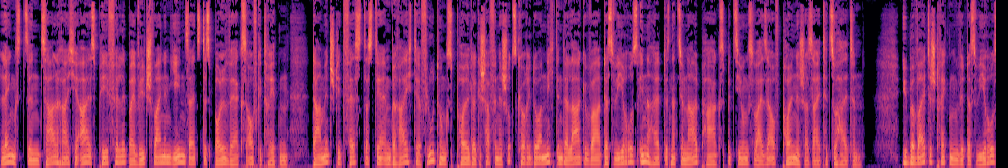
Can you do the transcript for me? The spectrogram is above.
Längst sind zahlreiche ASP-Fälle bei Wildschweinen jenseits des Bollwerks aufgetreten, damit steht fest, dass der im Bereich der Flutungspolder geschaffene Schutzkorridor nicht in der Lage war, das Virus innerhalb des Nationalparks bzw. auf polnischer Seite zu halten. Über weite Strecken wird das Virus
